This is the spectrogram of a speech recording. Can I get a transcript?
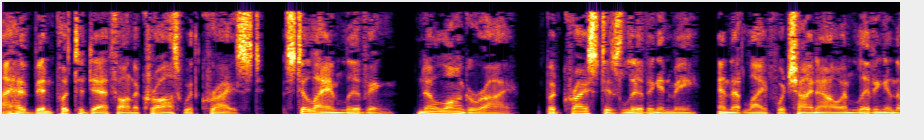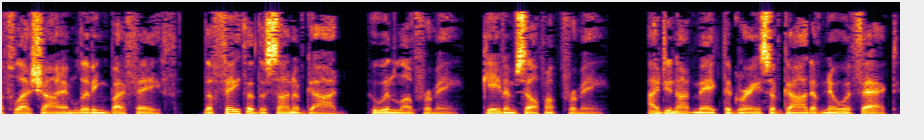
I have been put to death on a cross with Christ, still I am living, no longer I, but Christ is living in me, and that life which I now am living in the flesh I am living by faith, the faith of the Son of God, who in love for me, gave himself up for me. I do not make the grace of God of no effect,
